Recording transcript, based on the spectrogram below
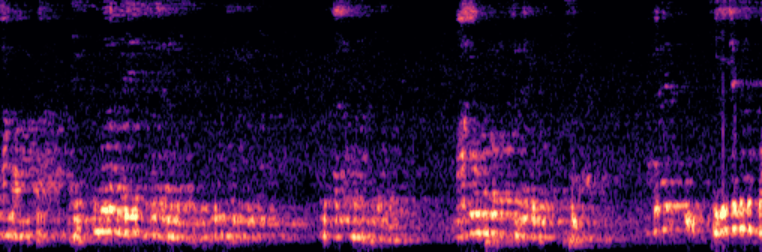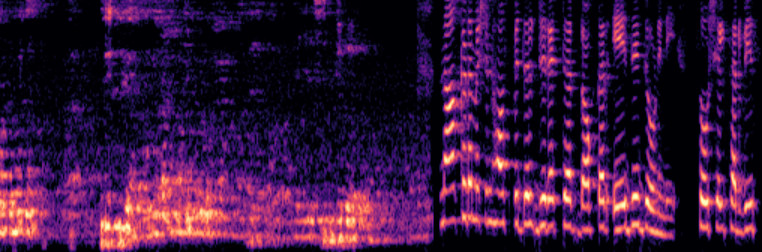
ആ വാർത്ത എടുക്കുന്നതും വരെ നമ്മളെ ബുദ്ധിമുട്ടിയിരിക്കുന്ന ഒരു നല്ല മനസ്സിലാണ് മാധ്യമപ്രവർത്തകരുടെ ഒരു സഹായം അങ്ങനെ സൂര്യനെ പറഞ്ഞത് ഒത്തിരി ഒത്തിരി അരമണിക്കൂർ പറയാനുള്ള Nakkada mission hospital director doctor A J ജോണിനെ സോഷ്യൽ സർവീസ്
